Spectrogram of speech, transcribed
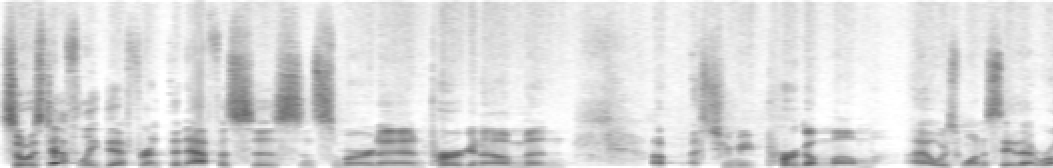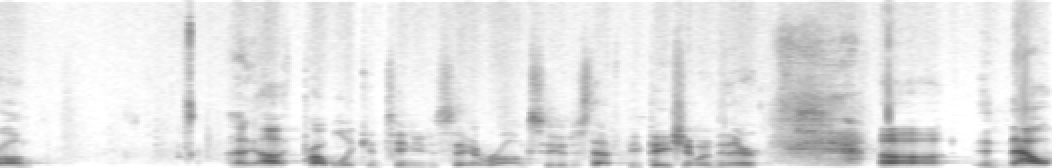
So it was definitely different than Ephesus and Smyrna and Pergamum and uh, excuse me, Pergamum. I always want to say that wrong. I, probably continue to say it wrong, so you'll just have to be patient with me there. Uh, now,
